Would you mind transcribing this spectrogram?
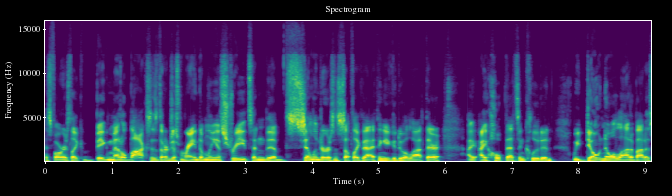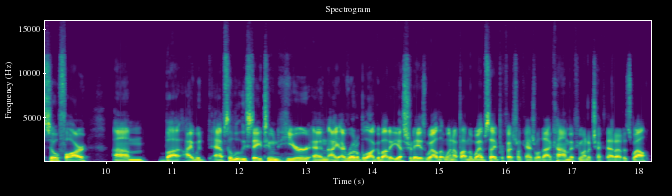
as far as like big metal boxes that are just randomly in streets and the cylinders and stuff like that. I think you could do a lot there. I, I hope that's included. We don't know a lot about it so far. Um, but I would absolutely stay tuned here. And I, I, wrote a blog about it yesterday as well that went up on the website, professionalcasual.com, if you want to check that out as well.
